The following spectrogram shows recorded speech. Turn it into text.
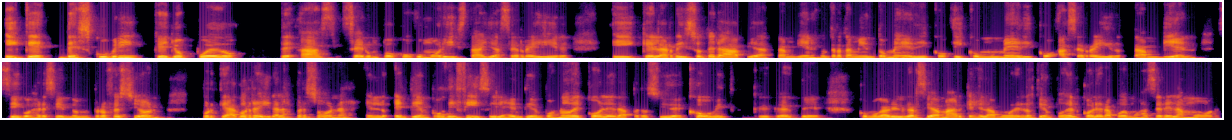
y que descubrí que yo puedo ser un poco humorista y hacer reír y que la risoterapia también es un tratamiento médico y como médico hacer reír también sigo ejerciendo mi profesión porque hago reír a las personas en, tiempos difíciles, en tiempos no de cólera, pero sí de COVID, de, como Gabriel García Márquez, el amor en los tiempos del cólera, podemos hacer el amor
